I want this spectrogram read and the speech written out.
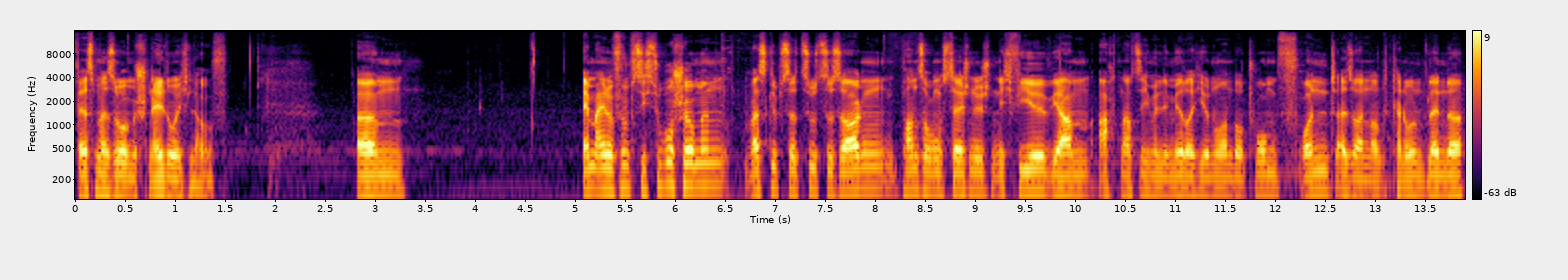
Das mal so im Schnelldurchlauf. Ähm, M51 Superschirmen, was gibt es dazu zu sagen? Panzerungstechnisch nicht viel. Wir haben 88 mm hier nur an der Turmfront, also an der Kanonenblende.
